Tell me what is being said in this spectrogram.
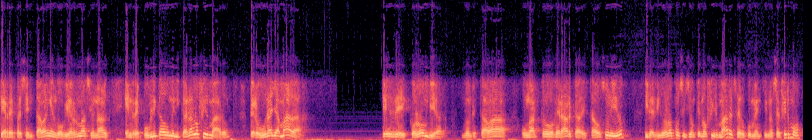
que representaban el gobierno nacional en República Dominicana lo firmaron, pero una llamada desde Colombia, donde estaba un alto jerarca de Estados Unidos, y le dijo a la oposición que no firmara ese documento y no se firmó.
